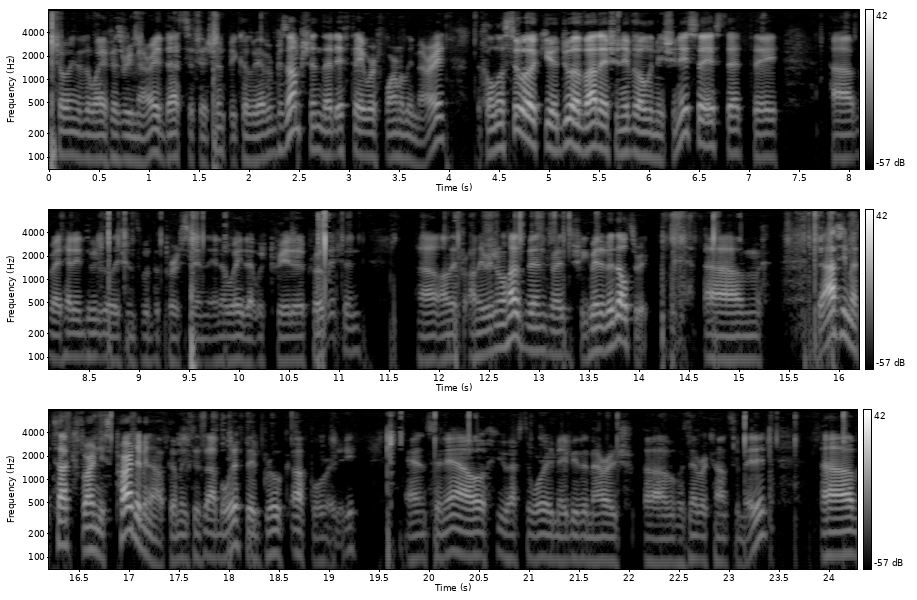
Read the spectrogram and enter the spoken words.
showing that the wife is remarried, that's sufficient because we have a presumption that if they were formerly married, that they uh, right, had intimate relations with the person in a way that would create a prohibition uh, on, the, on the original husband, right? She committed adultery. Um, the Afimatak Varnis part of an outcome, he says, ah, but what if they broke up already? And so now you have to worry maybe the marriage uh, was never consummated. Um,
